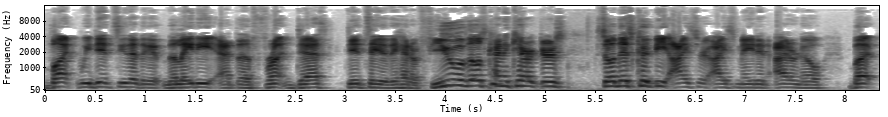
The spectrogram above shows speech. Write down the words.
But we did see that the, the lady at the front desk did say that they had a few of those kind of characters. So this could be Ice or Ice Maiden, I don't know. But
